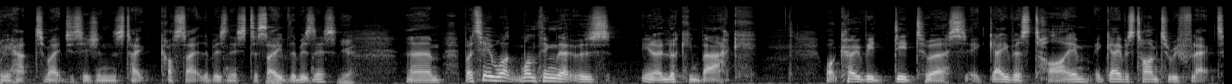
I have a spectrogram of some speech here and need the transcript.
We had to make decisions, take costs out of the business to save the business. Yeah. Um, but I tell you what, one thing that was, you know, looking back, what COVID did to us, it gave us time. It gave us time to reflect,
